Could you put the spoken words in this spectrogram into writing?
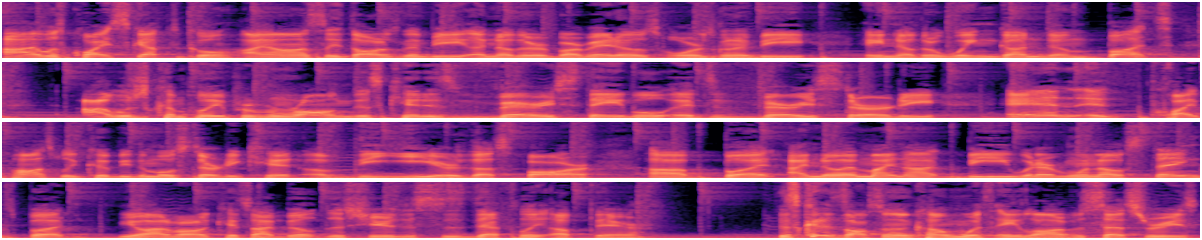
I was quite skeptical. I honestly thought it was going to be another Barbatos or it was going to be another Wing Gundam, but I was completely proven wrong. This kit is very stable, it's very sturdy, and it quite possibly could be the most sturdy kit of the year thus far. Uh, but I know it might not be what everyone else thinks, but you know, out of all the kits I built this year, this is definitely up there. This kit is also going to come with a lot of accessories.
